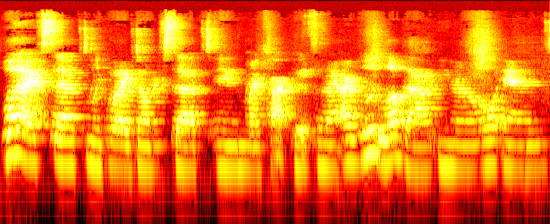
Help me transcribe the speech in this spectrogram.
what I accept and like what I don't accept in my practice, and I, I really love that, you know. And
